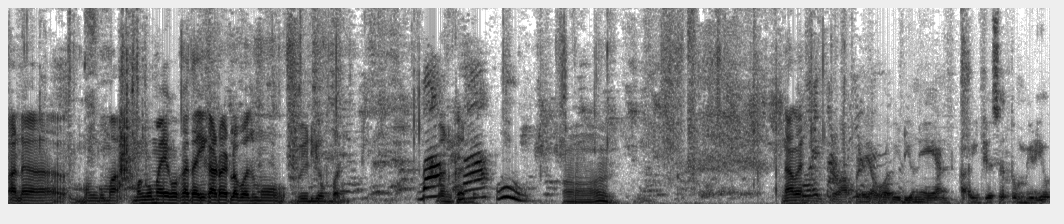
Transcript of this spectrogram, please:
અને મંગુમાં મંગુમાં એક વખત અહીં કાઢો એટલે પછી હું વીડિયો પર બંધ કરી દઉં. હમ. ના ભાઈ મિત્રો આપણે આવા વિડીયોને એન્ડ આવી જશે તો વીડિયો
